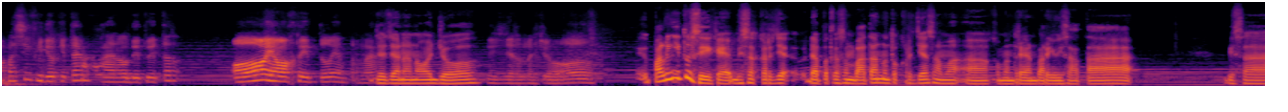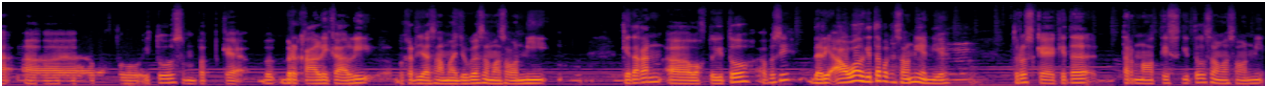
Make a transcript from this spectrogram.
apa sih video kita yang viral di Twitter? Oh, yang waktu itu yang pernah Jajanan ojol. di jalan ojol. Eh, Paling itu sih kayak bisa kerja, dapat kesempatan untuk kerja sama eh, Kementerian Pariwisata. Bisa eh, waktu itu sempet kayak be- berkali-kali bekerja sama juga sama Sony. Kita kan eh, waktu itu apa sih dari awal kita pakai Sony ya dia. Terus kayak kita ternotis gitu sama Sony.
